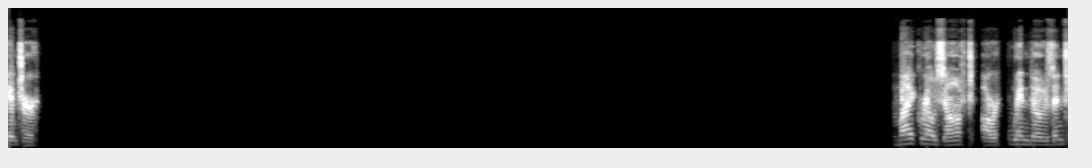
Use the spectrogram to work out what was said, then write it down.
Enter. Microsoft Art Windows NT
